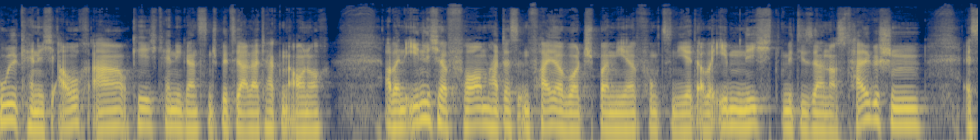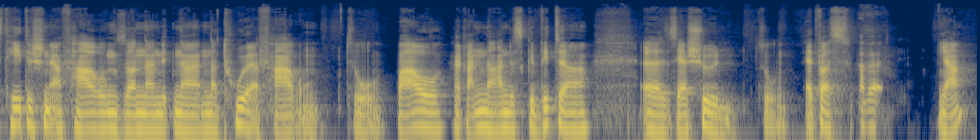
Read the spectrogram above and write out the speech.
cool, kenne ich auch. Ah, okay, ich kenne die ganzen Spezialattacken auch noch. Aber in ähnlicher Form hat das in Firewatch bei mir funktioniert, aber eben nicht mit dieser nostalgischen, ästhetischen Erfahrung, sondern mit einer Naturerfahrung. So, wow, herannahendes Gewitter, äh, sehr schön. So, etwas. Aber ja?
